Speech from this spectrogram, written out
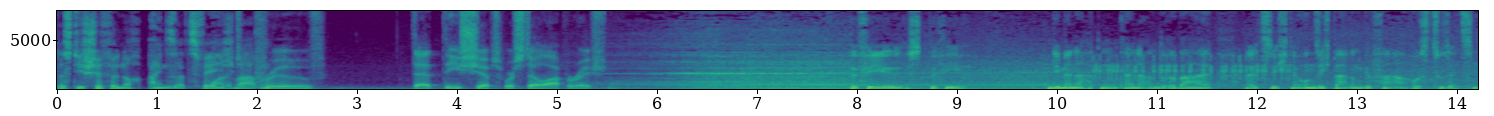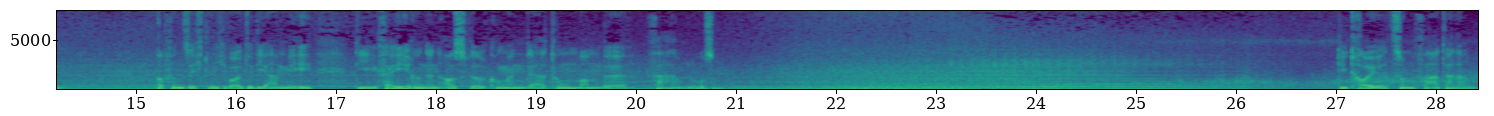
dass die Schiffe noch einsatzfähig waren that these ships were still operational. Befehl ist Befehl. Die Männer hatten keine andere Wahl, als sich der unsichtbaren Gefahr auszusetzen. Offensichtlich wollte die Armee die verheerenden Auswirkungen der Atombombe verharmlosen. Die Treue zum Vaterland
